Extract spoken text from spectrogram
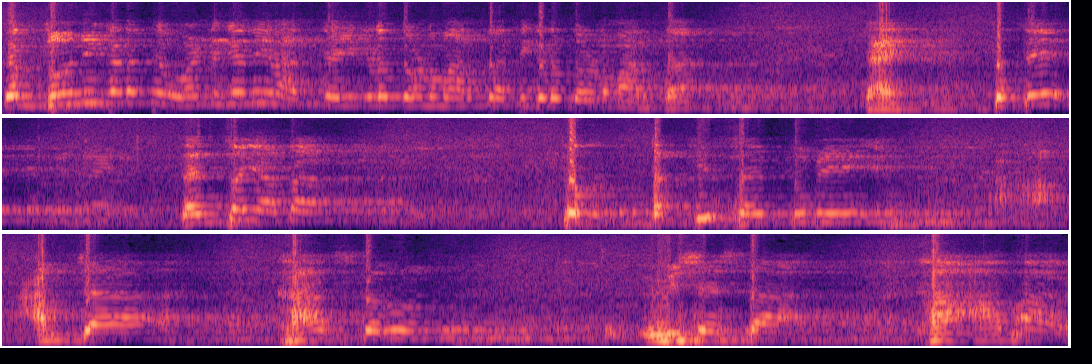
तर दोन्हीकडे ते वंडगे नाही राहत का? इकडे तोंड मारतात तिकडे तोंड मारतात काय? तर ते त्यांचंही आता तर नक्कीच साहेब तुम्ही आमच्या खास करून विशेषतः हा आभार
